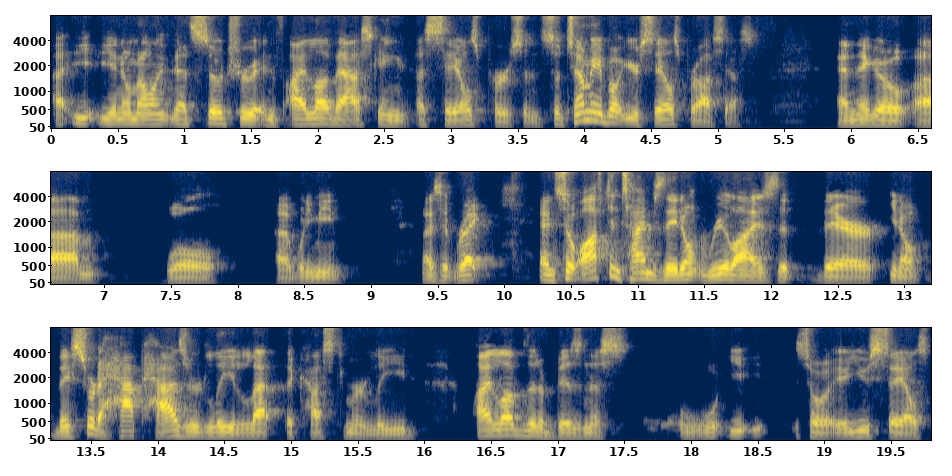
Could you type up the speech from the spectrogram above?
Uh, you, you know, Melanie, that's so true. And I love asking a salesperson. So tell me about your sales process. And they go, um, well, uh, what do you mean? And I said, right. And so oftentimes they don't realize that they're, you know, they sort of haphazardly let the customer lead. I love that a business, so you use sales.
